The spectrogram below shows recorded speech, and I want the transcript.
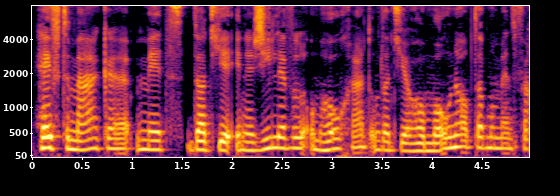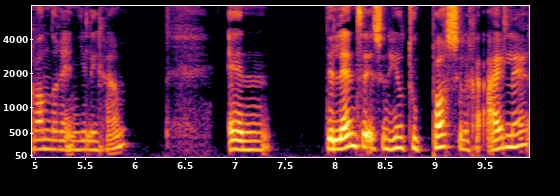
heeft te maken met dat je energielevel omhoog gaat, omdat je hormonen op dat moment veranderen in je lichaam. En de lente is een heel toepasselijke uitleg,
